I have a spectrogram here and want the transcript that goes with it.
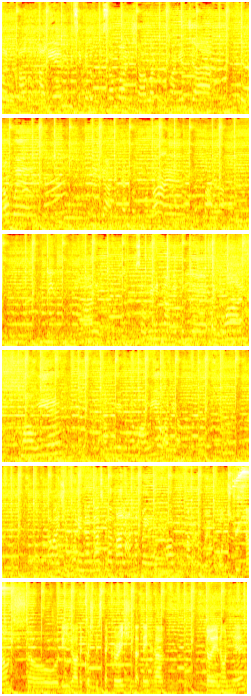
هاي الحاضر حاليا من 2 اوف ديسمبر ان شاء الله كل مكان يرجع مثل اول. ونرجع نبدا نبقى بالمطاعم ونطلع على راحتنا هذا مسوين هنا كل الوان ماويه الاضويه كلها ماويه وابيض We're on street now, so these are the Christmas decorations that they have going on here.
